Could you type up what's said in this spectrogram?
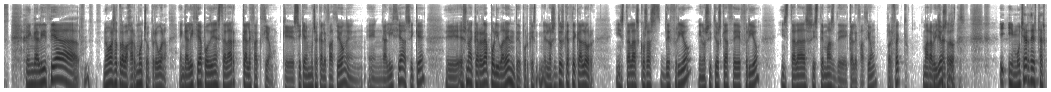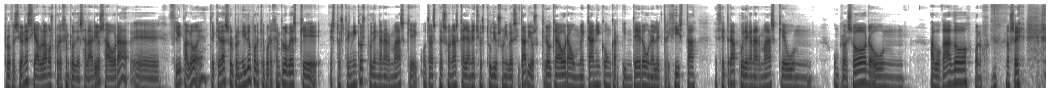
en Galicia no vas a trabajar mucho, pero bueno, en Galicia podría instalar calefacción, que sí que hay mucha calefacción en, Galicia, así que eh, es una carrera polivalente, porque en los sitios que hace calor instalas cosas de frío y en los sitios que hace frío instalas sistemas de calefacción. Perfecto, maravilloso. Y, muchas de estas profesiones, si hablamos, por ejemplo, de salarios, ahora, eh, flípalo, ¿eh? Te quedas sorprendido porque, por ejemplo, ves que estos técnicos pueden ganar más que otras personas que hayan hecho estudios universitarios. Creo que ahora un mecánico, un carpintero, un electricista, etcétera, puede ganar más que un, un profesor o un abogado. Bueno, no sé,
